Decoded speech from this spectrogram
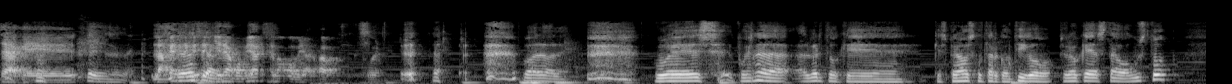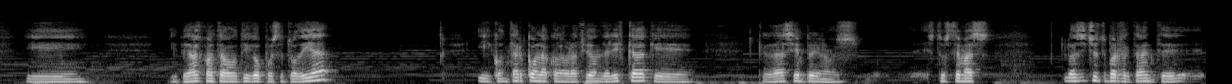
sea que la gente que se quiere agobiar se va a agobiar, vamos. vale, vale. Pues, pues nada, Alberto, que, que esperamos contar contigo. Espero que hayas estado a gusto y, y esperamos contar contigo pues otro día y contar con la colaboración de Lizca que, que verdad siempre nos estos temas lo has dicho tú perfectamente.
